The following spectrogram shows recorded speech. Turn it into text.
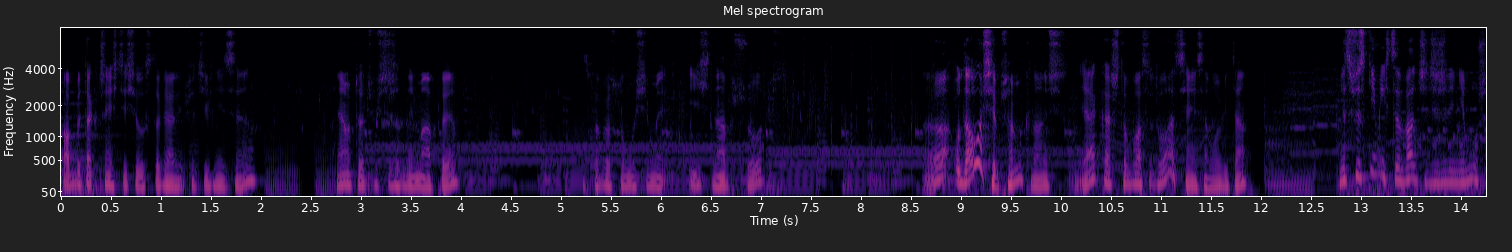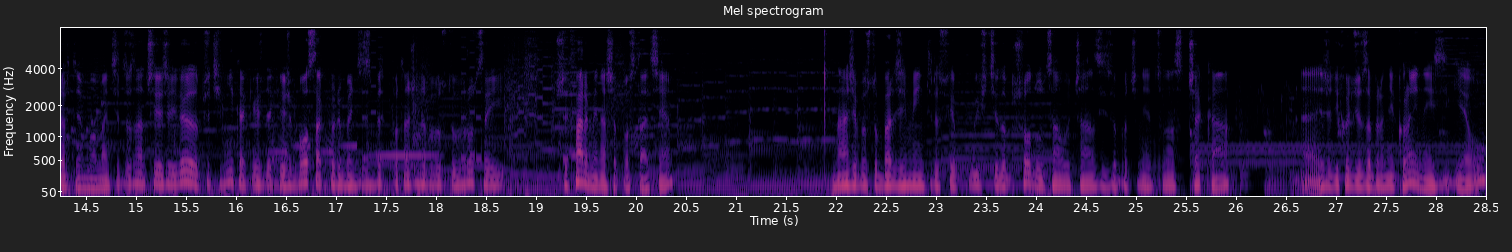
Oby tak częściej się ustawiali przeciwnicy. Nie mam tu oczywiście żadnej mapy. Więc po prostu musimy iść naprzód. O, udało się przemknąć. Jakaż to była sytuacja niesamowita. Nie z wszystkimi chcę walczyć, jeżeli nie muszę w tym momencie. To znaczy, jeżeli dojdę do przeciwnika, jakiegoś, do jakiegoś bossa, który będzie zbyt potężny, to po prostu wrócę i przyfarmię nasze postacie. Na razie po prostu bardziej mnie interesuje pójście do przodu cały czas i zobaczenie, co nas czeka, e, jeżeli chodzi o zabranie kolejnej z igieł.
